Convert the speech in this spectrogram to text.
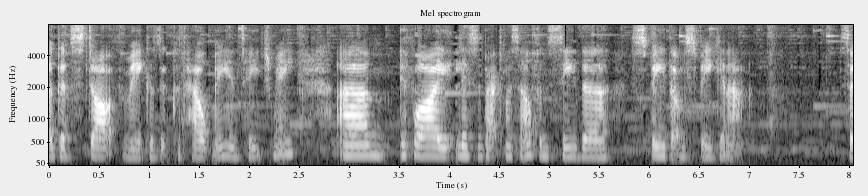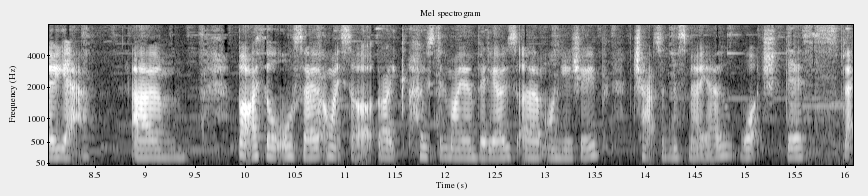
a good start for me because it could help me and teach me um, if I listen back to myself and see the speed that I'm speaking at. So yeah, um, but I thought also I might start like hosting my own videos um, on YouTube, chats with Miss Moyo, watch this space.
